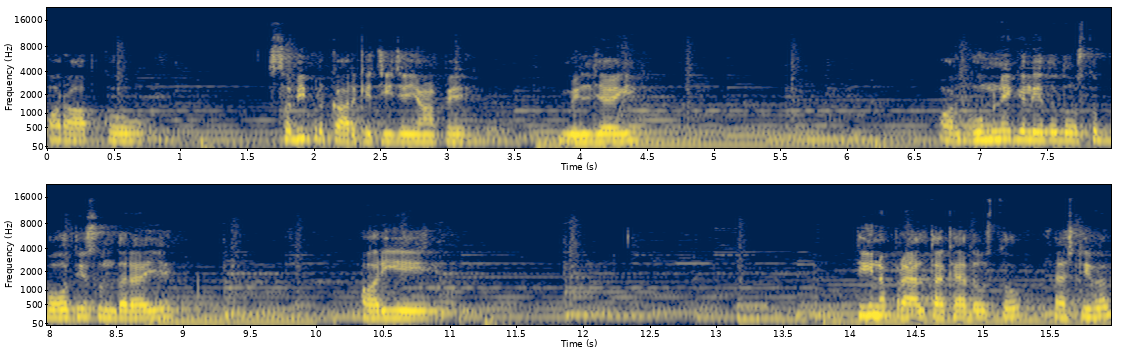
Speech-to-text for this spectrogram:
और आपको सभी प्रकार की चीज़ें यहाँ पर मिल जाएगी। और घूमने के लिए तो दोस्तों, बहुत ही सुंदर है ये। और ये तीन अप्रैल तक है दोस्तों फेस्टिवल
